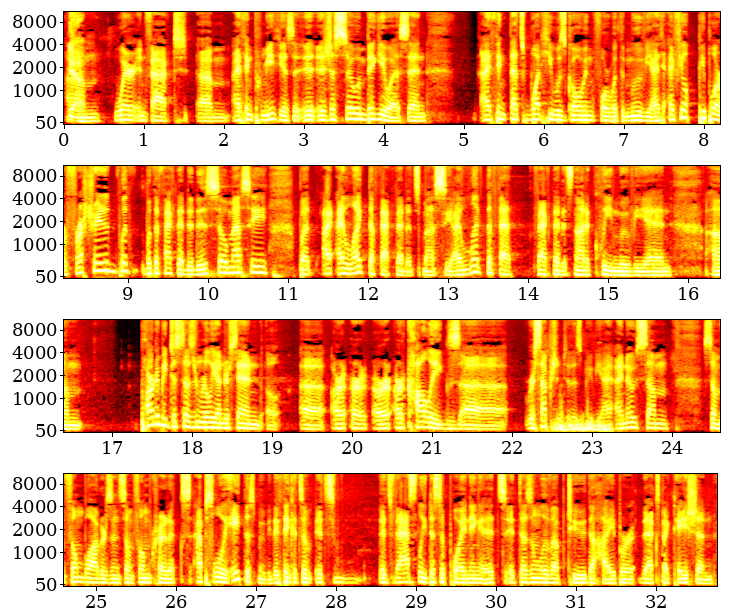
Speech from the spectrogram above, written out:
Yeah. Um, where in fact, um, I think Prometheus is just so ambiguous, and I think that's what he was going for with the movie. I, I, feel people are frustrated with with the fact that it is so messy, but I, I like the fact that it's messy. I like the fact fact that it's not a clean movie, and um, part of me just doesn't really understand. Uh, our, our, our, our colleagues' uh, reception to this movie. I, I, know some some film bloggers and some film critics absolutely hate this movie. They think it's a it's it's vastly disappointing. It's it doesn't live up to the hype or the expectation.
